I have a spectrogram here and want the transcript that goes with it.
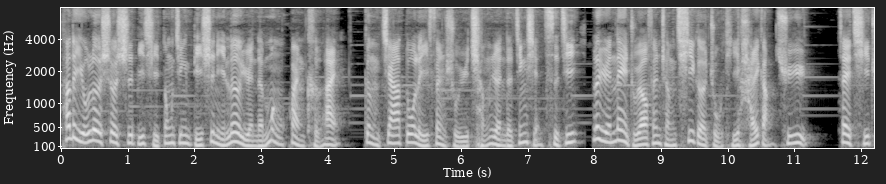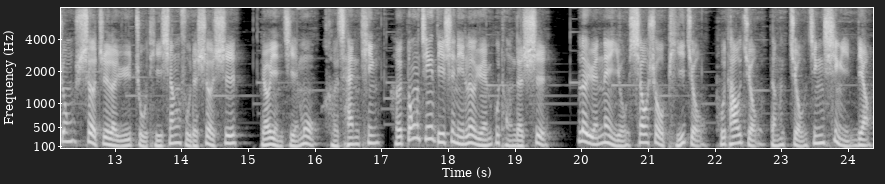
它的游乐设施比起东京迪士尼乐园的梦幻可爱，更加多了一份属于成人的惊险刺激。乐园内主要分成七个主题海港区域，在其中设置了与主题相符的设施、表演节目和餐厅。和东京迪士尼乐园不同的是，乐园内有销售啤酒、葡萄酒等酒精性饮料。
